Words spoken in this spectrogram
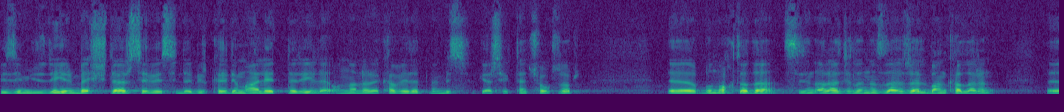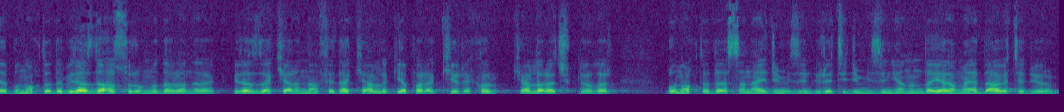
bizim yüzde yirmi beşler seviyesinde bir kredi maliyetleriyle onlarla rekabet etmemiz gerçekten çok zor. E, bu noktada sizin aracılığınızla özel bankaların e, bu noktada biraz daha sorumlu davranarak, biraz da karından fedakarlık yaparak ki rekor karlar açıklıyorlar. Bu noktada sanayicimizin, üreticimizin yanında yer almaya davet ediyorum.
